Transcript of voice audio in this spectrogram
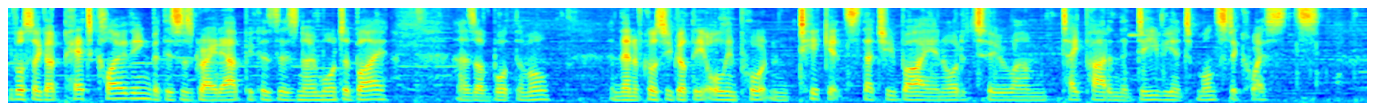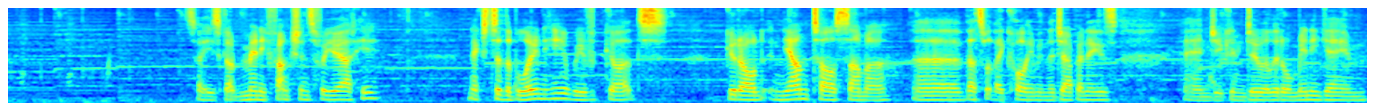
You've also got pet clothing, but this is grayed out because there's no more to buy, as I've bought them all. And then, of course, you've got the all-important tickets that you buy in order to um, take part in the Deviant monster quests. So he's got many functions for you out here. Next to the balloon here, we've got good old Nyanto Sama. Uh, that's what they call him in the Japanese and you can do a little mini game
